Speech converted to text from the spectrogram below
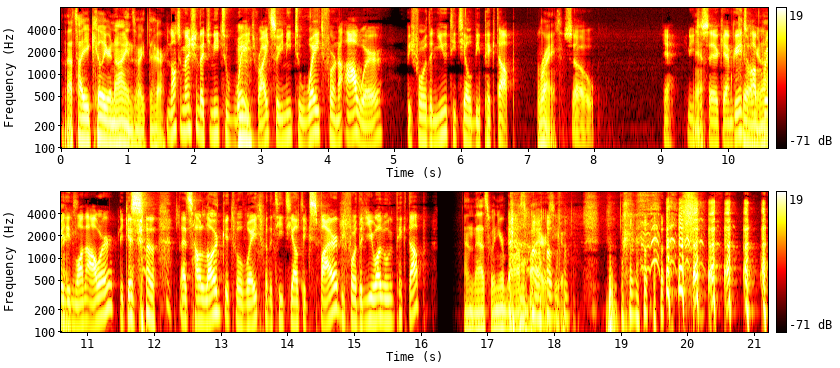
And that's how you kill your nines right there. Not to mention that you need to wait, mm. right? So you need to wait for an hour before the new TTL be picked up. Right. So yeah, you need Yeah. to say, okay, I'm going to Killing upgrade in one hour because that's how long it will wait for the TTL to expire before the new one will be picked up. And that's when your boss fires you.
